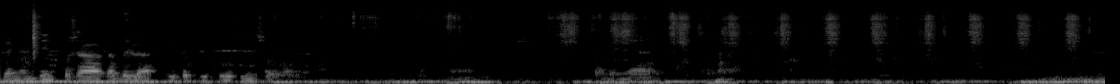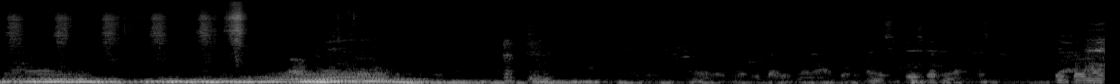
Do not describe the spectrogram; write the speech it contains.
Ganyan din po sa kabila, ikot-ikutin siya. Ayan. Ganyan. Ayan. Okay. Ito, ibalik na natin itong spacer niya. Kasi ito may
